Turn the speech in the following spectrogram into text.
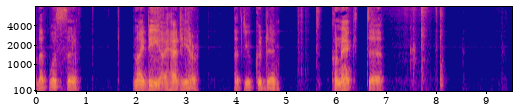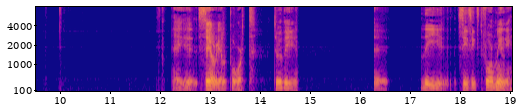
and that was uh, an idea I had here that you could uh, connect uh, a serial port to the uh, the C64 Mini.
